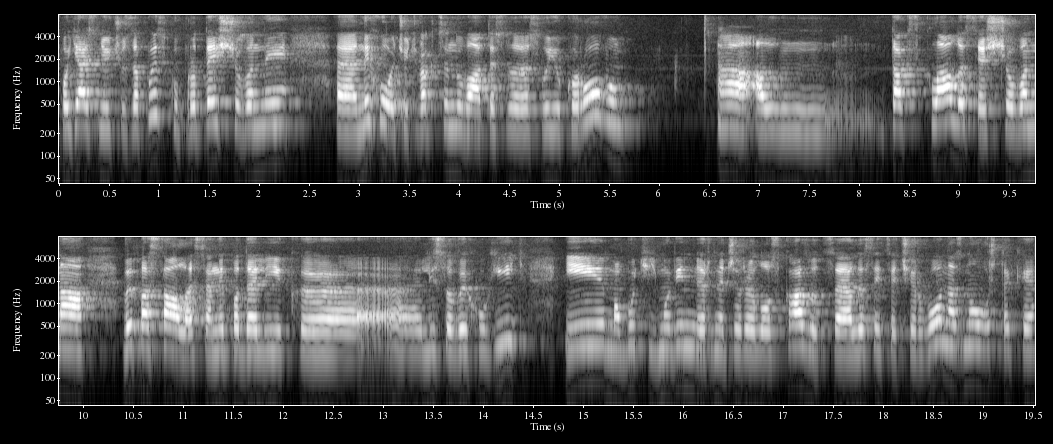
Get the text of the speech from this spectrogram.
пояснюючу записку про те, що вони е, не хочуть вакцинувати свою корову. А, так склалося, що вона випасалася неподалік лісових угідь, і, мабуть, ймовірне джерело сказу це лисиця червона, знову ж таки. Е,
